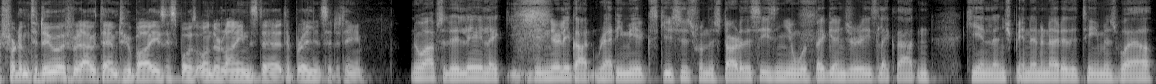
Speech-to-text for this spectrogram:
for them to do it without them two boys, I suppose, underlines the, the brilliance of the team. No, absolutely. Like they nearly got ready-made excuses from the start of the season. You know, with big injuries like that, and Cian Lynch being in and out of the team as well.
